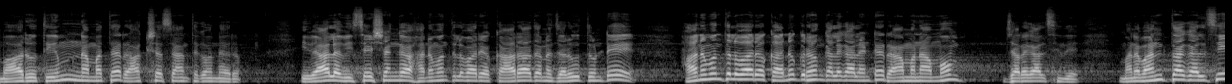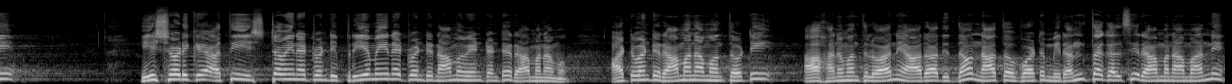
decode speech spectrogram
మారుతిం నమత రాక్షశాంతగా ఉన్నారు. ఈవేళ విశేషంగా హనుమంతుల వారి యొక్క ఆరాధన జరుగుతుంటే హనుమంతుల వారి యొక్క అనుగ్రహం కలగాలంటే రామనామం జరగాల్సిందే. మనమంతా కలిసి ఈశ్వరుడికి అతి ఇష్టమైనటువంటి ప్రియమైనటువంటి నామం ఏంటంటే రామనామం. అటువంటి రామనామంతో ఆ హనుమంతుల వారిని ఆరాధిద్దాం. నాతో పాటు మీరంతా కలిసి రామనామాన్ని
